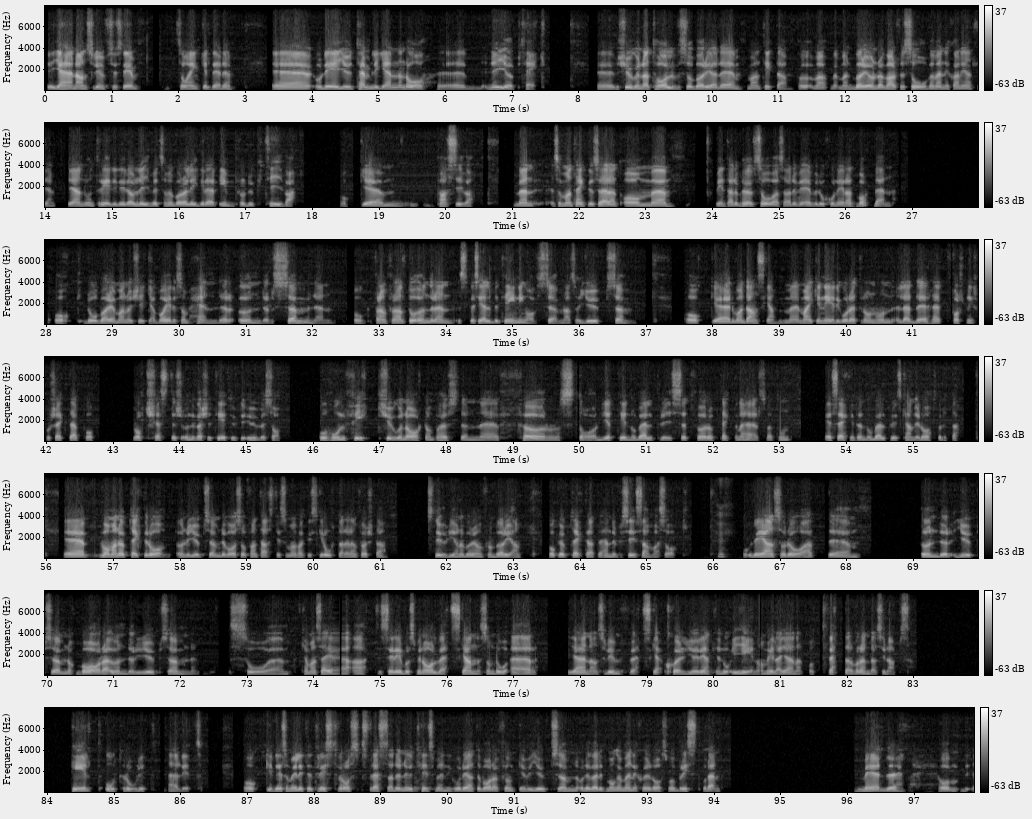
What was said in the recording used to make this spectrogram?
Det är hjärnans lymfsystem. Så enkelt är det. Eh, och det är ju tämligen ändå eh, nyupptäckt. Eh, 2012 så började man titta, man, man började undra varför sover människan egentligen? Det är ändå en tredjedel av livet som bara ligger där improduktiva och eh, passiva. Men så man tänkte så här att om eh, vi inte hade behövt sova så hade vi evolutionerat bort den. Och då börjar man att kika, vad är det som händer under sömnen? Och framförallt då under en speciell betingning av sömn, alltså djupsömn. Och eh, det var en danska, eh, Majken Nedergaard, heter hon, hon ledde ett forskningsprojekt där på Rochesters universitet ute i USA. Och hon fick 2018 på hösten eh, förstadiet till Nobelpriset för upptäckterna här så att hon är säkert en Nobelpriskandidat för detta. Eh, vad man upptäckte då under djupsömn det var så fantastiskt som man faktiskt skrotade den första studien och började om från början och upptäckte att det hände precis samma sak. Mm. Och Det är alltså då att eh, under djupsömn och bara under djupsömn så eh, kan man säga att cerebrospinalvätskan som då är hjärnans lymfvätska sköljer egentligen då igenom hela hjärnan och tvättar varenda synaps. Helt otroligt är det. Och det som är lite trist för oss stressade nutidsmänniskor det är att det bara funkar vid djupsömn och det är väldigt många människor idag som har brist på den. Med eh,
